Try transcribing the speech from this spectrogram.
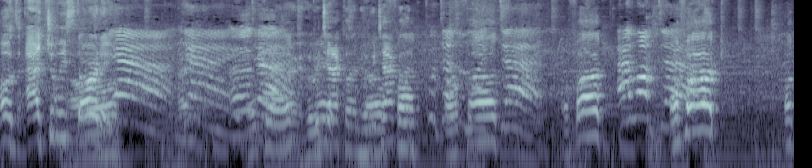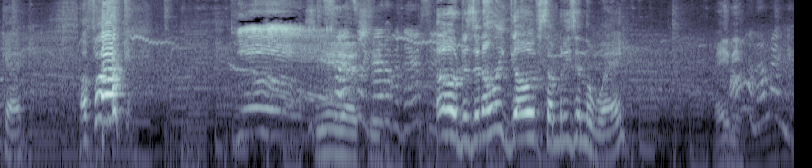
Oh, it's actually oh. starting. Oh. Yeah, yay! Okay. yeah. Alright, who we tackling? Who we oh, tackling? Fuck. Who Oh doesn't like fuck. death? Oh fuck. I love death. Oh fuck. Okay. Oh fuck. Yeah. She Yeah, yeah, she- right there, so- Oh, does it only go if somebody's in the way? Maybe. Oh, that might make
